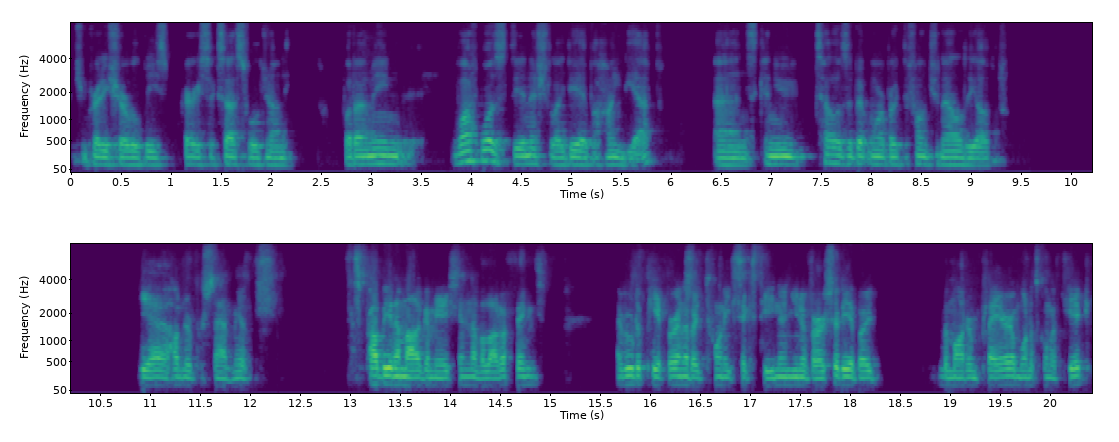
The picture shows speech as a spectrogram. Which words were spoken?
which I'm pretty sure will be very successful, Johnny. But I mean, what was the initial idea behind the app? And can you tell us a bit more about the functionality of it? Yeah, 100%, mate. It's probably an amalgamation of a lot of things. I wrote a paper in about 2016 in university about the modern player and what it's going to take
